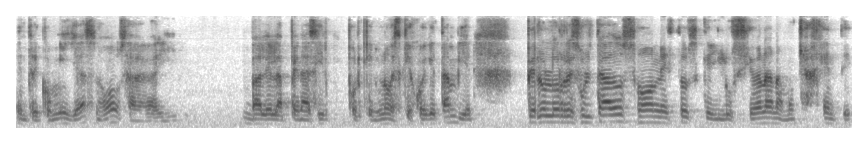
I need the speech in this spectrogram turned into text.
entre comillas, ¿no? O sea, hay vale la pena decir porque no es que juegue tan bien, pero los resultados son estos que ilusionan a mucha gente.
